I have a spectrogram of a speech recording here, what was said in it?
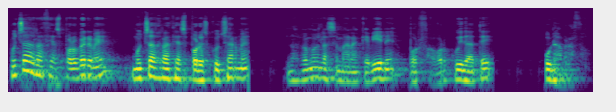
Muchas gracias por verme, muchas gracias por escucharme. Nos vemos la semana que viene. Por favor, cuídate. Un abrazo.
